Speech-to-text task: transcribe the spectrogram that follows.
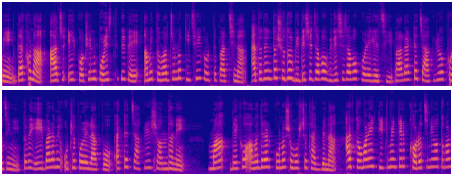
মেয়ে। দেখো না, আজ এই কঠিন পরিস্থিতিতে আমি তোমার জন্য কিছুই করতে পারছি না। এতদিন তো শুধু বিদেশে যাব বিদেশে যাব করে গেছি। ভালো একটা চাকরিও খুঁজিনি, তবে এইবার আমি উঠে পড়ে লাগবো, একটা চাকরির সন্ধানে। মা, দেখো, আমাদের আর কোনো সমস্যা থাকবে না। আর তোমার এই ট্রিটমেন্টের খরচ নিয়েও তোমার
